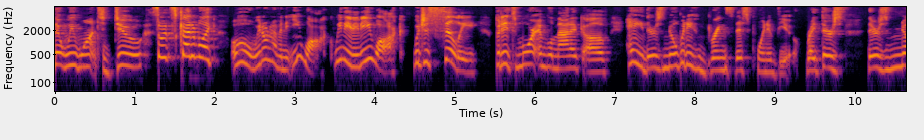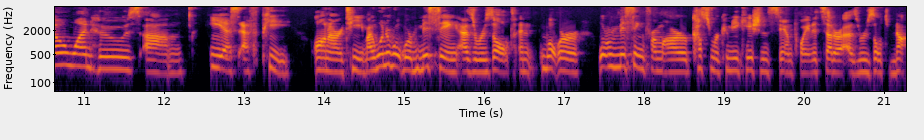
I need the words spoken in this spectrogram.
that we want to do, so it's kind of like, oh, we don't have an Ewok. We need an Ewok, which is silly, but it's more emblematic of, hey, there's nobody who brings this point of view, right? There's there's no one who's um, ESFP on our team. I wonder what we're missing as a result and what we're what we're missing from our customer communication standpoint, et cetera, as a result of not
